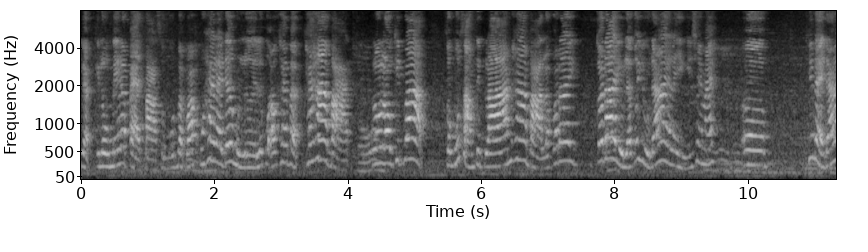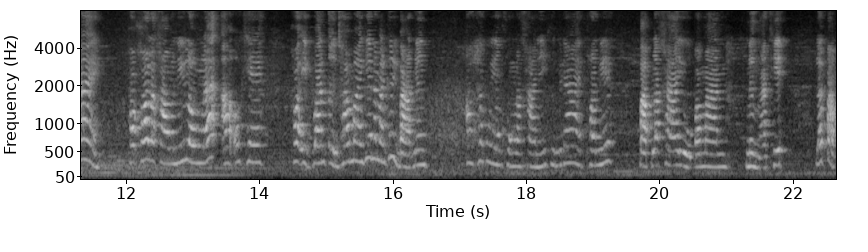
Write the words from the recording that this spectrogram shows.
แบบกิโลเมตรละแปดบาทสมมุติแบบว่ากูให้ไรเดอร์หมดเลย แล้วกูเอาแค่แบบแค่ห้าบาทโอ้เราเราคิดว่า สมมุติสามสิบล้านห้าบาทเราก็ได้ก็ได้อยู่แล้วก็อยู่ได้อะไรอย่างนี้ใช่ไหมอืมอืมเออที่ไหนได้ พอเคาะราคาวันนี้ลงแล้วอะโอเค พออีกวันตื่นเช้ามาเที่ยน้ำมันขึ้นอีกบาทนึงอ้าวถ้ากูยังคงราคานี้คือไม่ได้ตอนนี้ปรับราคาอยู่ประมาณหนึ่งอาทิตย์ แล้วปรับ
